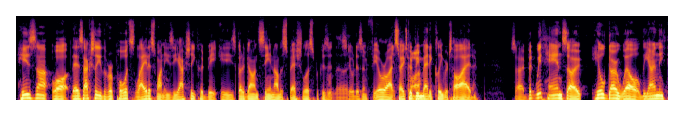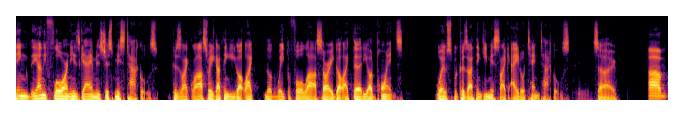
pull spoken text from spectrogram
his uh well, there's actually the report's latest one is he actually could be he's got to go and see another specialist because it no. still doesn't feel right. He's so he could be medically retired. So, but with hands though, he'll go well. The only thing, the only flaw in his game is just missed tackles. Because like last week, I think he got like the week before last. Sorry, he got like thirty odd points. Was because I think he missed like eight or ten tackles. So Um,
